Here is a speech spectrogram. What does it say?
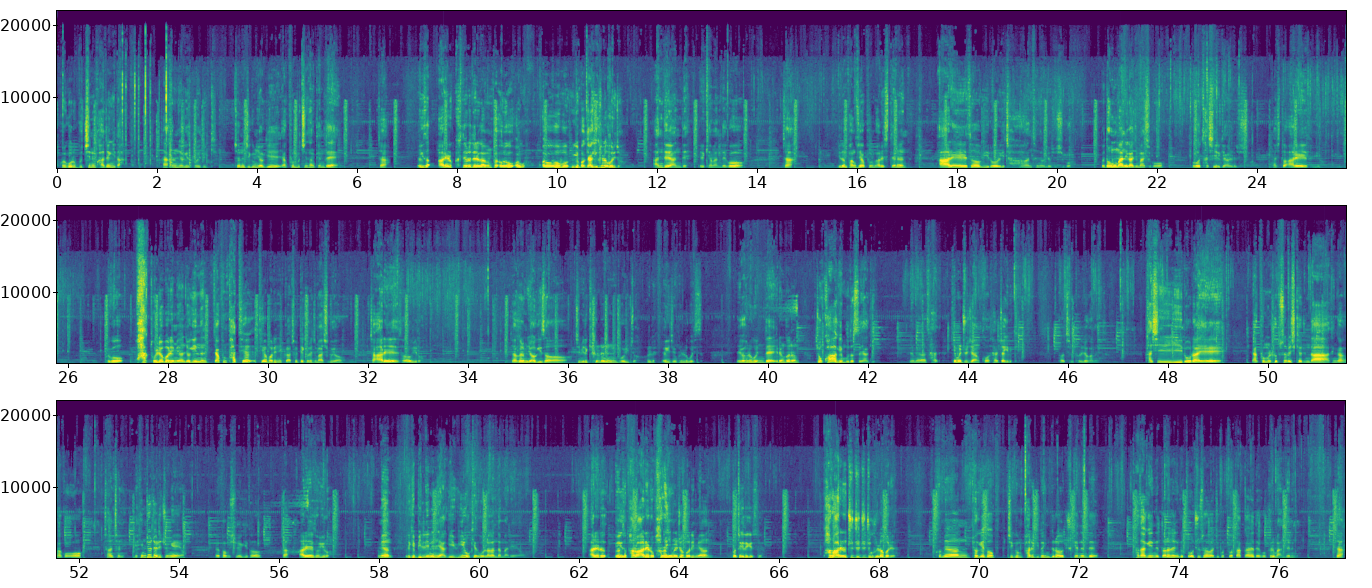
골고루 묻히는 과정이다. 자, 그럼 여기서 보여드릴게요. 저는 지금 여기에 약품을 묻힌 상태인데, 자 여기서 아래로 그대로 내려가면, 바- 어이구, 어이구, 어이구, 뭐 이게 막 약이 흘러버리죠. 안 돼요, 안 돼. 이렇게 하면 안 되고. 자, 이런 방수 약품을 바르실 때는 아래에서 위로 이렇게 천천히 올려주시고, 너무 많이 가지 마시고, 그리고 다시 이렇게 올려주시고, 다시 또 아래에서 위로. 그리고 확 돌려버리면 여기 있는 약품 다 튀어, 튀어버리니까 절대 그러지 마시고요. 자, 아래에서 위로. 자, 그럼 여기서 지금 이렇게 흐르는 거 보이죠? 흘러. 여기 지금 흐르고 있어. 얘가 흐르고 있는데 이런 거는 좀 과하게 묻었어 약이 그러면 사- 힘을 주지 않고 살짝 이렇게 터치를 돌려가면서 다시 이 로라에 약품을 흡수를 시켜준다 생각하고 천천히 힘 조절이 중요해요 여기 봐보시죠 여기서 자 아래에서 위로 그러면 이렇게 밀리는 약이 위로 계속 올라간단 말이에요 아래로 여기서 바로 아래로 바로 힘을 줘버리면 어떻게 되겠어요 바로 아래로 주주주주 흘러버려요 그러면 벽에도 지금 바르기도 힘들어 죽겠는데 바닥에 있는 떨어져 있는 거 또 주워가지고 또 닦아야 되고 그러면 안 되는 거예요. 자,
